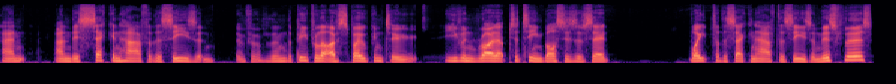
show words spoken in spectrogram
And and this second half of the season, from the people that I've spoken to, even right up to team bosses have said, wait for the second half of the season. This first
